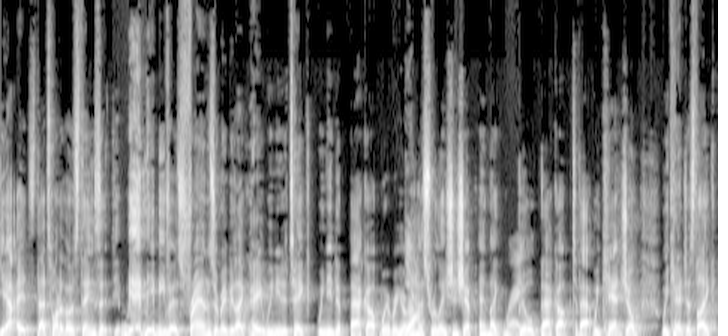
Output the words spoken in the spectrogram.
Yeah, it's that's one of those things that maybe as friends or maybe like, hey, we need to take we need to back up where we are yeah. in this relationship and like right. build back up to that. We can't jump. We can't just like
